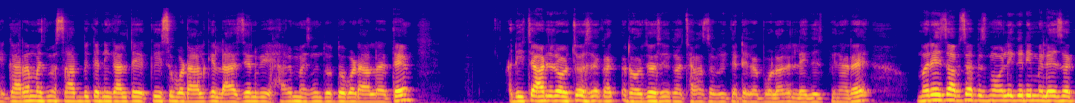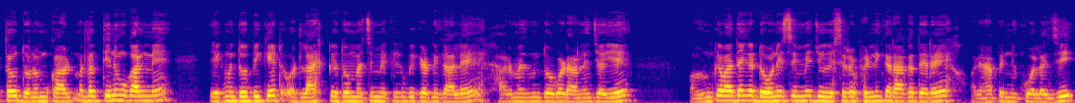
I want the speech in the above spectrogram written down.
ग्यारह मैच में सात विकेट निकालते इक्कीस ओवर डाल के लास्ट सीज़न भी हर मैच में दो दो बार डाल रहे थे। रिचार्ज रोजो से रोजो से एक अच्छा खासा विकेट टेकर बॉलर है लेग स्पिनर है। मेरे हिसाब से आप स्मॉली की टीम में ले सकते हो। दोनों मुकाबले मतलब तीन मुकाबले में एक में दो विकेट और लास्ट के दो मैच में एक एक विकेट निकाले। हर मैच में दो बार डालनी चाहिए। और उनके बाद आएँगे डोनी सिम जो कि सिर्फ़ फील्डिंग करा कर दे रहे और यहाँ पे निकोलॉजी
